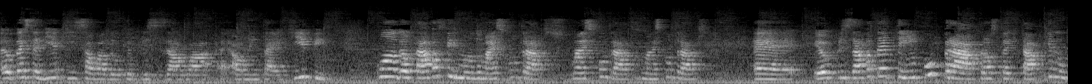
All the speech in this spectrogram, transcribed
eu percebi aqui em Salvador que eu precisava é, aumentar a equipe quando eu tava firmando mais contratos, mais contratos, mais contratos é, eu precisava ter tempo para prospectar, porque no,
